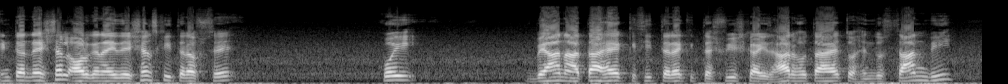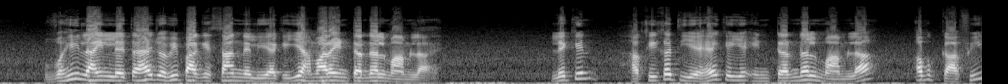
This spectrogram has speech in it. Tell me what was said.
इंटरनेशनल ऑर्गेनाइजेशंस की तरफ़ से कोई बयान आता है, किसी तरह की तशवीश का इजहार होता है तो हिंदुस्तान भी वही लाइन लेता है जो अभी पाकिस्तान ने लिया कि ये हमारा इंटरनल मामला है। लेकिन हकीकत यह है कि ये इंटरनल मामला अब काफ़ी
